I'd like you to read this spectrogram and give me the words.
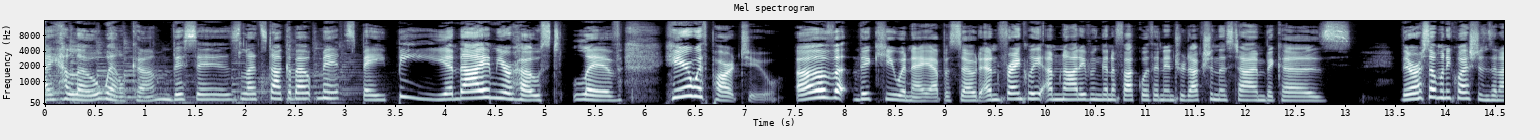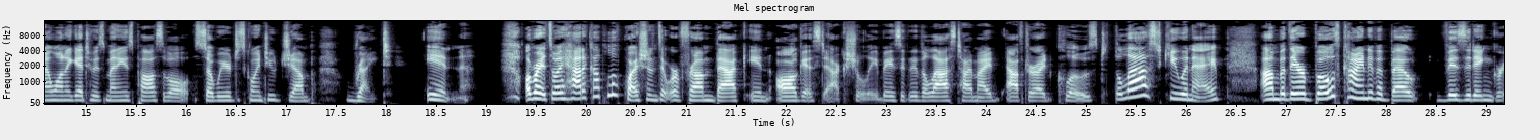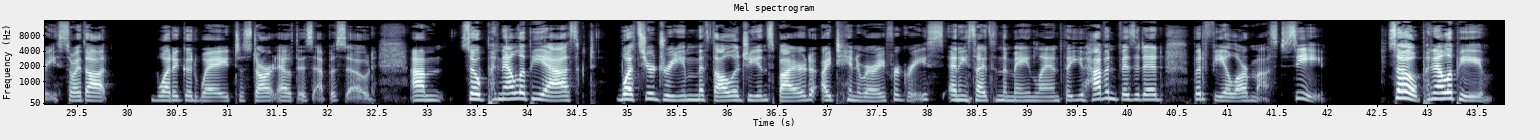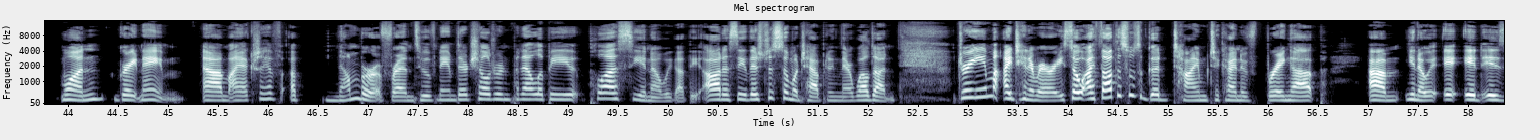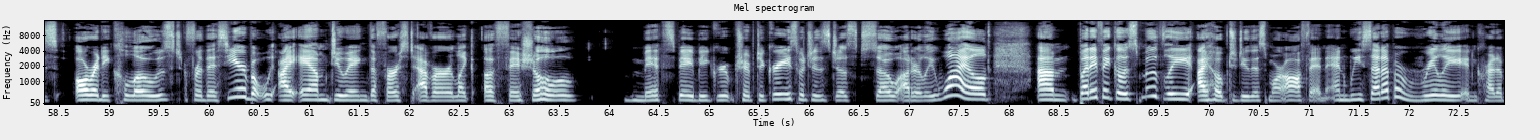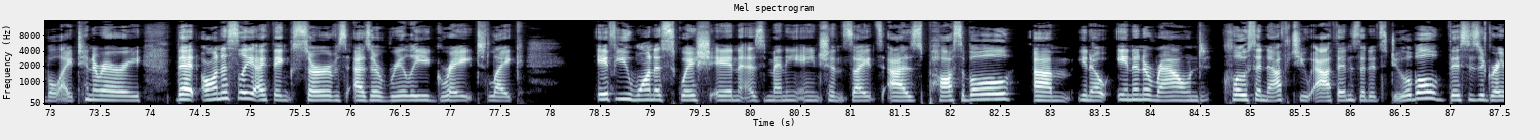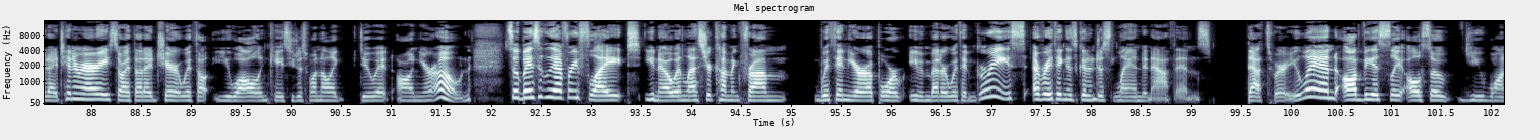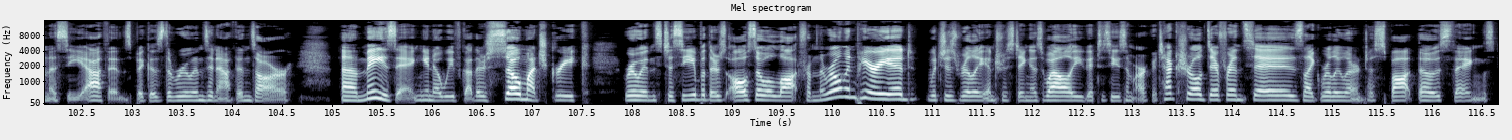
Why, hello, welcome. This is Let's Talk About Myths, baby, and I am your host, Liv, here with part two of the Q&A episode. And frankly, I'm not even going to fuck with an introduction this time because there are so many questions and I want to get to as many as possible. So we are just going to jump right in. All right, so I had a couple of questions that were from back in August, actually, basically the last time I after I'd closed the last Q and A, um, but they were both kind of about visiting Greece. So I thought, what a good way to start out this episode. Um, so Penelope asked, "What's your dream mythology inspired itinerary for Greece? Any sites in the mainland that you haven't visited but feel are must see?" So Penelope, one great name. Um, I actually have a number of friends who have named their children Penelope. Plus, you know, we got the Odyssey. There's just so much happening there. Well done. Dream itinerary. So I thought this was a good time to kind of bring up. Um, you know, it, it is already closed for this year, but we, I am doing the first ever like official Myths Baby group trip to Greece, which is just so utterly wild. Um, but if it goes smoothly, I hope to do this more often. And we set up a really incredible itinerary that honestly I think serves as a really great, like, if you want to squish in as many ancient sites as possible um, you know, in and around close enough to Athens that it's doable. This is a great itinerary, so I thought I'd share it with you all in case you just want to like do it on your own. So basically, every flight, you know, unless you're coming from within Europe or even better within Greece, everything is going to just land in Athens. That's where you land. Obviously, also you want to see Athens because the ruins in Athens are amazing. You know, we've got there's so much Greek ruins to see, but there's also a lot from the Roman period, which is really interesting as well. You get to see some architectural differences, like really learn to spot those things.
